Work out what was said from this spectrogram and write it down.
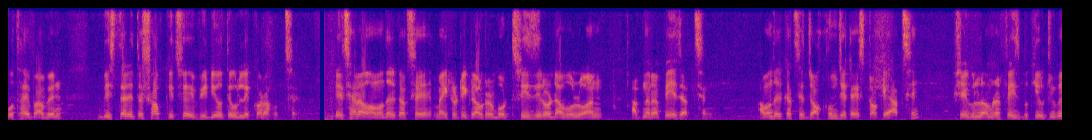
কোথায় পাবেন, বিস্তারিত সব কিছু এই ভিডিওতে উল্লেখ করা হচ্ছে। এছাড়াও আমাদের কাছে MikroTik router board three zero double one আপনারা পেয়ে যাচ্ছেন। আমাদের কাছে যখন যেটা স্টকে আছে, সেগুলো আমরা ফেসবুক ইউটিউবে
